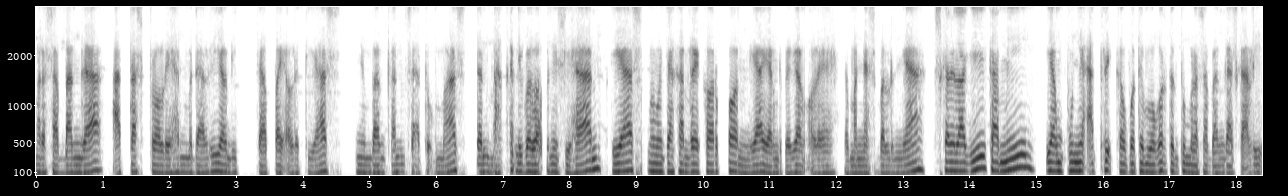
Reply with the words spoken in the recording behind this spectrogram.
merasa bangga atas perolehan medali yang dicapai oleh Tias menyumbangkan satu emas dan bahkan di babak penyisihan Tias memecahkan rekor PON ya yang dipegang oleh temannya sebelumnya. Sekali lagi kami yang punya atlet Kabupaten Bogor tentu merasa bangga sekali.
